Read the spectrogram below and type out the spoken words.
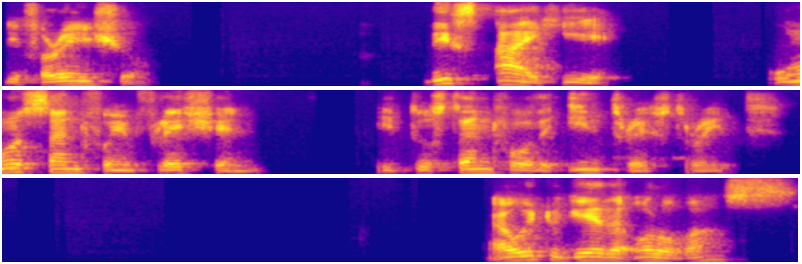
differential, this I here will not stand for inflation. It will stand for the interest rate. Are we together, all of us?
